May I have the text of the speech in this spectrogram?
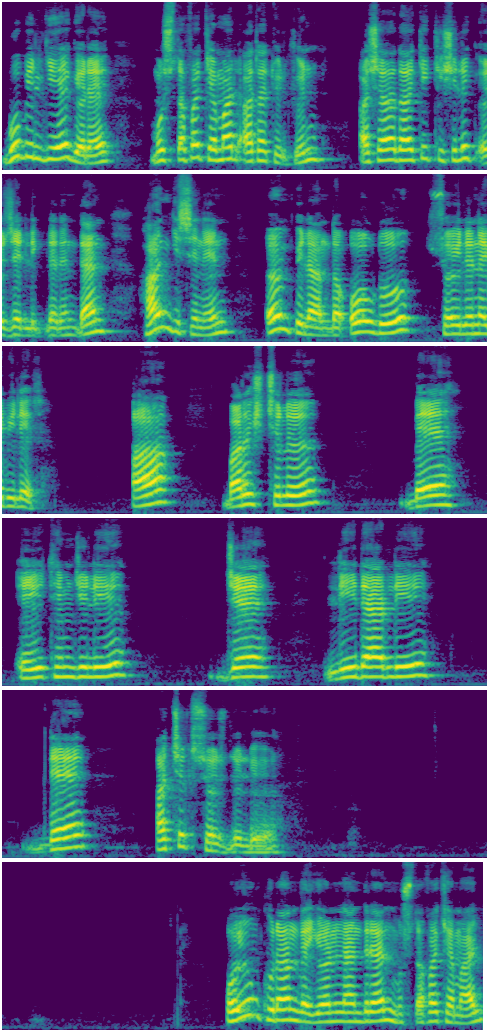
Bu bilgiye göre Mustafa Kemal Atatürk'ün aşağıdaki kişilik özelliklerinden hangisinin ön planda olduğu söylenebilir? A. Barışçılığı B. Eğitimciliği C. Liderliği D. Açık sözlülüğü Oyun kuran ve yönlendiren Mustafa Kemal,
